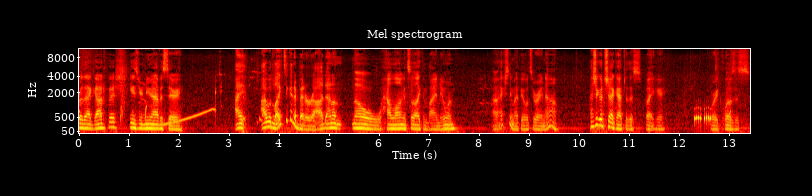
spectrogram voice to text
for that godfish? He's your new adversary. I I would like to get a better rod. I don't know how long until I can buy a new one. I actually might be able to right now. I should go check after this bite here. Before he closes.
